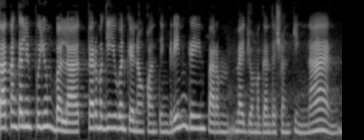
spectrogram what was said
tatanggalin po yung balat, pero mag-iiwan kayo ng konting green-green para medyo maganda siyang tingnan.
